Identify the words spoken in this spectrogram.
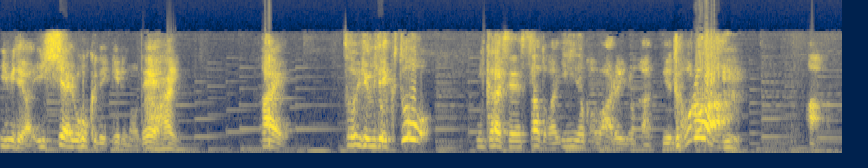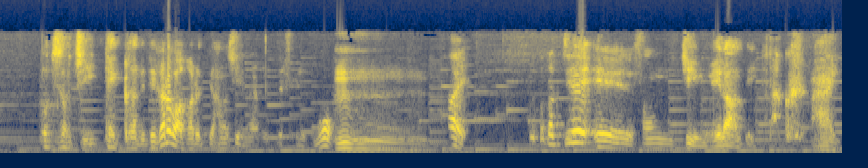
意味では1試合多くできるので、はい。はい。そういう意味でいくと、2回戦スタートがいいのか悪いのかっていうところは、うん。まあ、どっちどっち結果が出てから分かるっていう話になるんですけれども、うん。はい。という形で、えー、3チーム選んでいただく。はい。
